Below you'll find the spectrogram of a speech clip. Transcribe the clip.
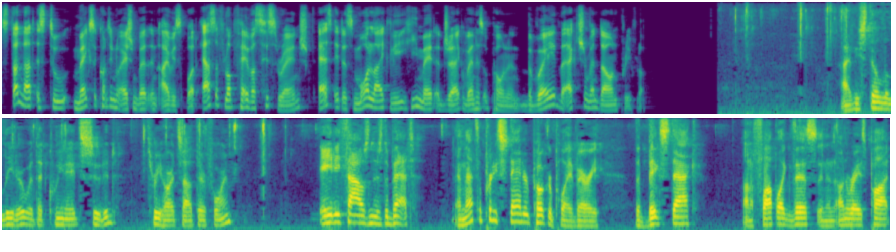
Standard is to make the continuation bet in Ivey's spot as the flop favors his range as it is more likely he made a jack than his opponent, the way the action went down pre-flop. Ivey's still the leader with that queen eight suited. Three hearts out there for him. 80,000 is the bet. And that's a pretty standard poker play, Barry. The big stack on a flop like this in an unraised pot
